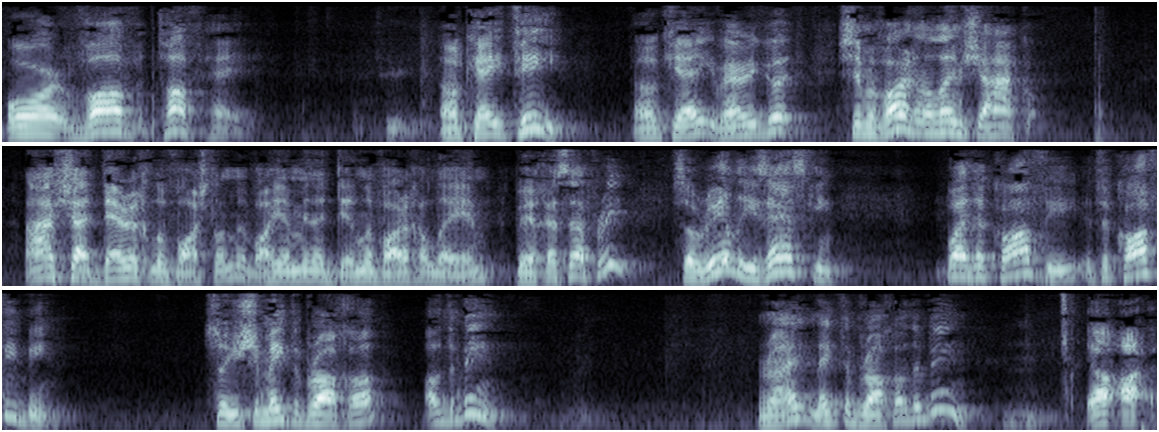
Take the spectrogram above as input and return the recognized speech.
or vav taf hey. Okay, tea. Okay, very good. Shemavarch aleim shahako. Avshad derech levashlam v'hayam min adin levarch bechas So really, he's asking, by the coffee, it's a coffee bean. So you should make the bracha of the bean. Right? Make the bracha of the bean. Uh, uh,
